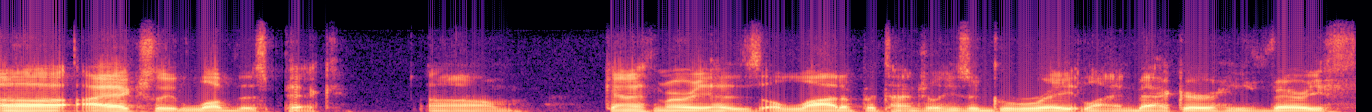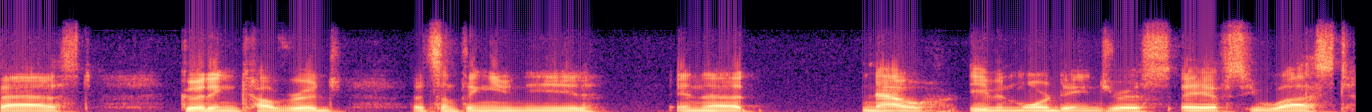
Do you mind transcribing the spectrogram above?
Uh, I actually love this pick. Um, Kenneth Murray has a lot of potential. He's a great linebacker. He's very fast, good in coverage. That's something you need in that now even more dangerous AFC West.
